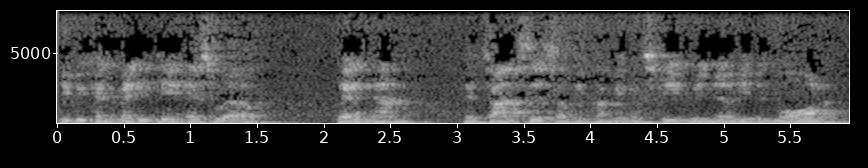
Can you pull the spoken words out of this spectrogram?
if you can meditate as well, then uh, the chances of becoming a stream winner even more.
